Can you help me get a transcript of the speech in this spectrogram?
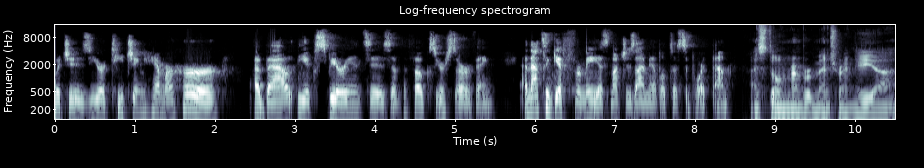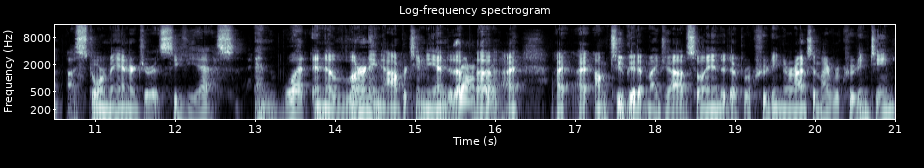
which is you're teaching him or her about the experiences of the folks you're serving. And that's a gift for me as much as i'm able to support them. I still remember mentoring a, uh, a store manager at cvs and what an, a learning opportunity ended exactly. up uh, I, I, I am too good at my job so i ended up recruiting her onto my recruiting team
